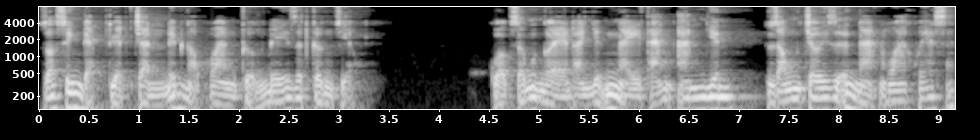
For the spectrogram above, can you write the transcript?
do xinh đẹp tuyệt trần nên Ngọc Hoàng Thượng Đế rất cưng chiều. Cuộc sống của người là những ngày tháng an nhiên, Dòng chơi giữa ngàn hoa khoe sắc,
